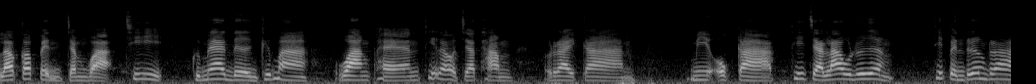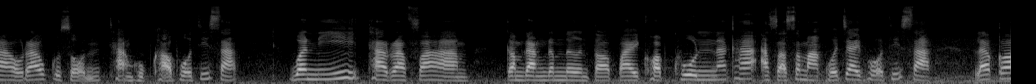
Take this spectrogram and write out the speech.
แล้วก็เป็นจังหวะที่ คุณแม่เดินขึ้นมาวางแผนที่เราจะทำรายการ มีโอกาสที่จะเล่าเรื่องที่เป็นเรื่องราวเล่ากุศลทางหุบเขาโพธิสัตว์ วันนี้ทาราฟาร์มกำลังดำเนินต่อไปขอบคุณนะคะอาสาสมัครหัวใจโพธิสัตว์ แล้วก็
